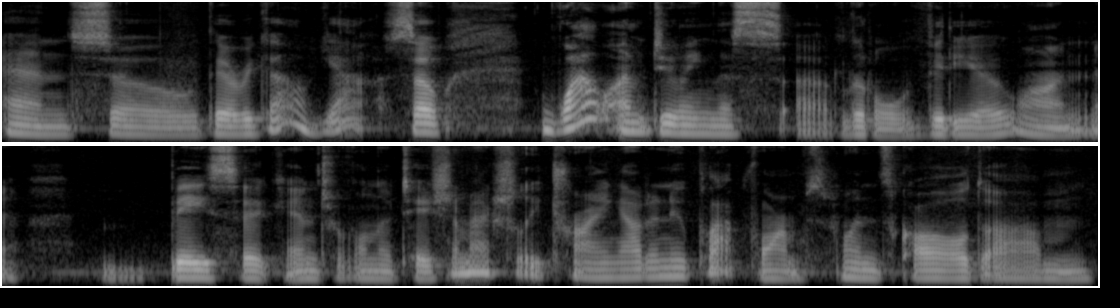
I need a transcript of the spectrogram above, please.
And so there we go, yeah. So while I'm doing this uh, little video on basic interval notation, I'm actually trying out a new platform. This one's called um,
